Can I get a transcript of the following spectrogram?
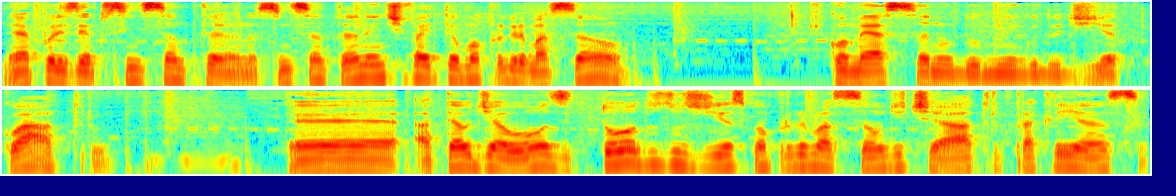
Né? Por exemplo, Sim Santana. Sim Santana a gente vai ter uma programação que começa no domingo do dia 4 é, até o dia 11, todos os dias com a programação de teatro para criança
